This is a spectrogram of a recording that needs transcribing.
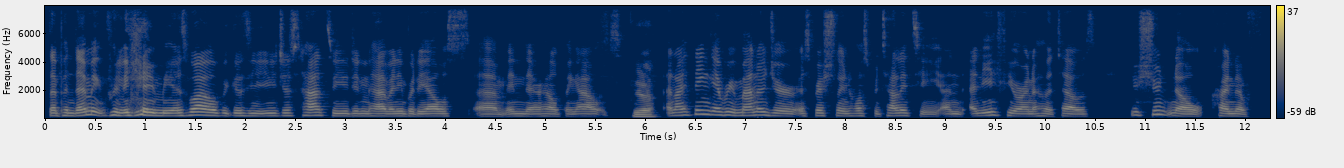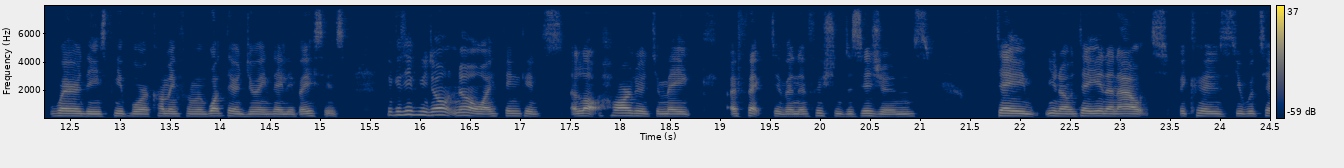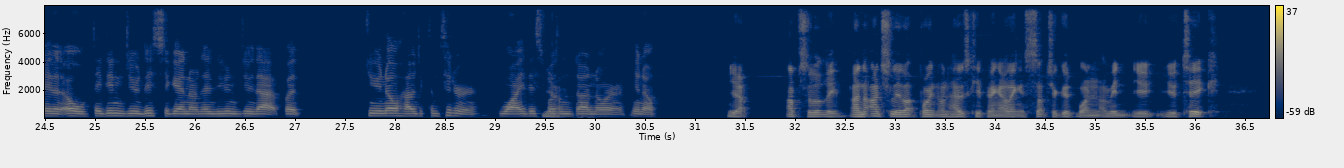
the pandemic really gave me as well because you, you just had to you didn't have anybody else um, in there helping out. Yeah. And i think every manager especially in hospitality and and if you're in a hotels you should know kind of where these people are coming from and what they're doing daily basis. Because if you don't know i think it's a lot harder to make effective and efficient decisions day you know day in and out because you would say that oh they didn't do this again or they didn't do that but do you know how to consider why this wasn't done or you know? Yeah absolutely. And actually that point on housekeeping i think it's such a good one. I mean you you take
